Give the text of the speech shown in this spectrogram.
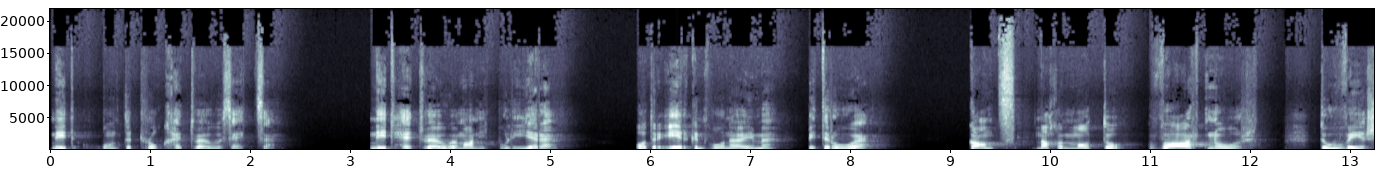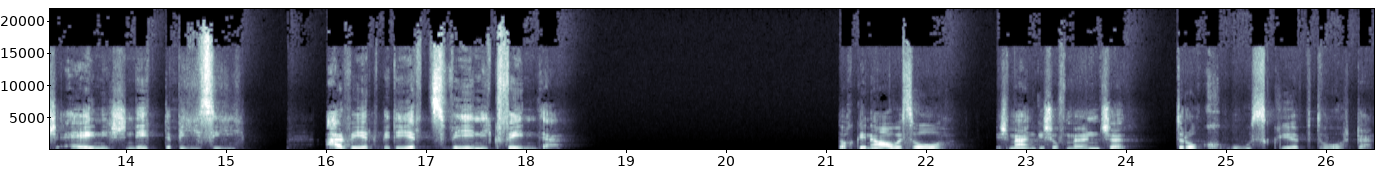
nicht unter Druck hat setzen nicht hat manipulieren oder irgendwo neumen bedrohen. Ganz nach dem Motto, wart nur, du wirst einisch nicht dabei sein. Er wird bei dir zu wenig finden. Doch genau so ist manchmal auf Menschen Druck ausgeübt worden.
